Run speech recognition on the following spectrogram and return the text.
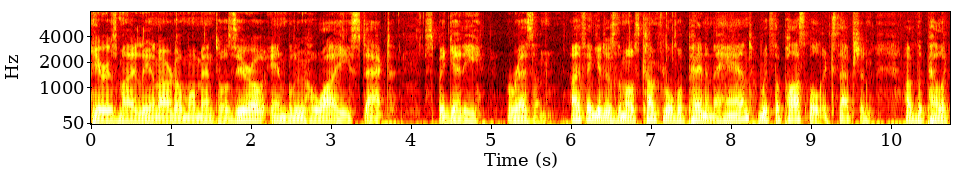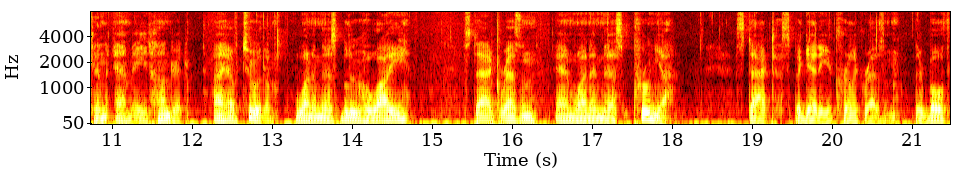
Here is my Leonardo Momento Zero in blue Hawaii stacked spaghetti resin. I think it is the most comfortable pen in the hand with the possible exception of the Pelikan M800. I have two of them, one in this blue Hawaii stacked resin and one in this Prunia stacked spaghetti acrylic resin. They're both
